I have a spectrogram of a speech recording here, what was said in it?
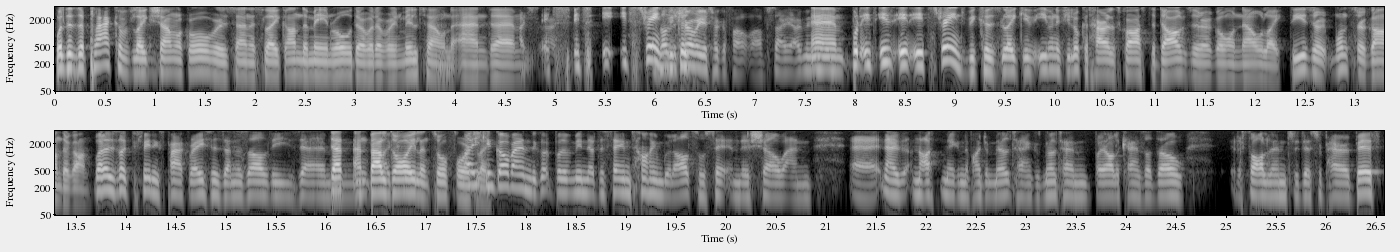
Well, there's a plaque of like Shamrock Rovers, and it's like on the main road or whatever in Milltown, and um, it's it's it- it's I strange wasn't sure where you took a photo of. Sorry, I mean, Um, but it is it, it's strange because like if, even if you look at Harold's Cross, the dogs that are going now, like these are once they're gone, they're gone. well, it's like the Phoenix Park races, and there's all these um, That and like- Baldoyle and so forth. you like, can go around, go- but I mean, at the same time, we'll also sit in this show. And uh, now, I'm not making the point of Milltown because Milltown, by all accounts, although it had fallen into disrepair a bit,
